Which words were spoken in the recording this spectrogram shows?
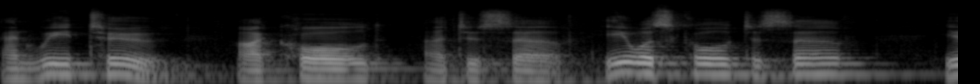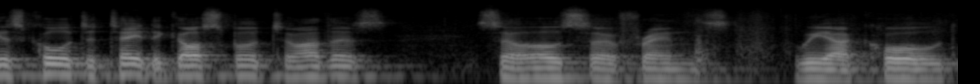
And we too are called uh, to serve. He was called to serve, he was called to take the gospel to others. So, also, friends, we are called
